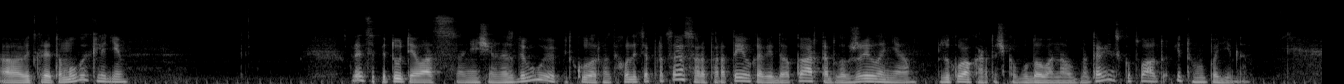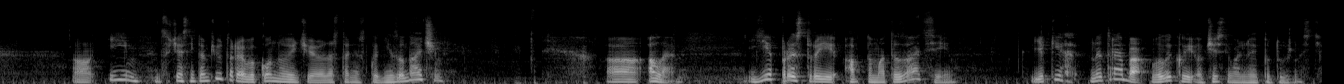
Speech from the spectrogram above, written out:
відкритому вигляді. В принципі, тут я вас нічим не здивую. Під кулером знаходиться процесор, оперативка, відеокарта, блок живлення, звукова карточка вбудована в материнську плату і тому подібне. І сучасні комп'ютери виконують е, достатньо складні задачі. Але є пристрої автоматизації, яких не треба великої обчислювальної потужності.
